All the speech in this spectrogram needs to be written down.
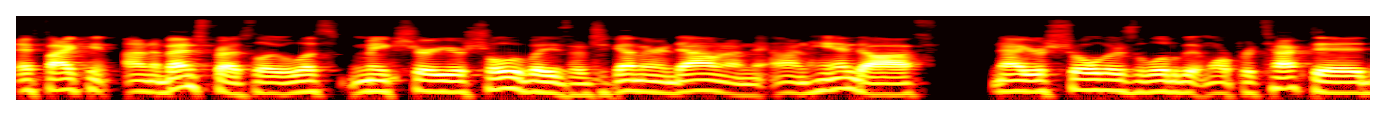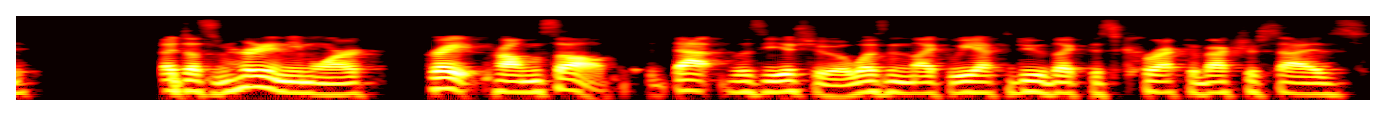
if I can on a bench press, let's make sure your shoulder blades are together and down on on handoff. Now your shoulder's a little bit more protected. It doesn't hurt anymore. Great, problem solved. That was the issue. It wasn't like we have to do like this corrective exercise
